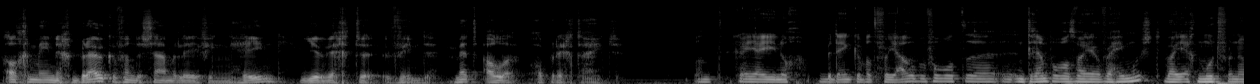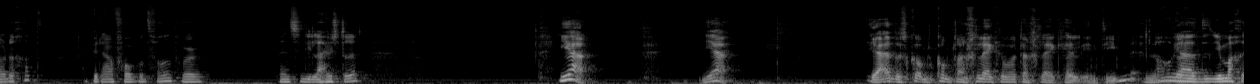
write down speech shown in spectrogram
algemene gebruiken van de samenleving heen je weg te vinden. Met alle oprechtheid. Want kan jij je nog bedenken wat voor jou bijvoorbeeld uh, een drempel was waar je overheen moest? Waar je echt moed voor nodig had? Heb je daar een voorbeeld van voor mensen die luisteren? Ja. Ja. Ja, dus komt, komt dan gelijk, wordt dan gelijk heel intiem. En oh dat, ja, je mag,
